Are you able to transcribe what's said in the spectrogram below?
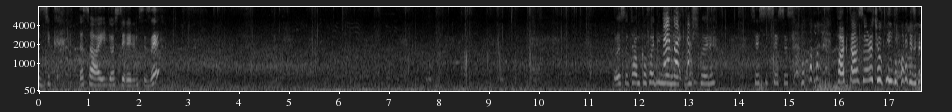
Birazcık da sahil gösterelim size. Burası tam kafa dinlemekmiş böyle. Sessiz sessiz. Parktan sonra çok iyi geldi.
